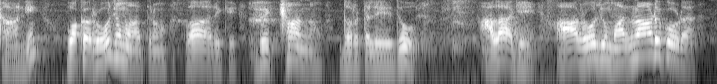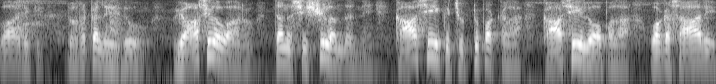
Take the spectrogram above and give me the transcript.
కానీ ఒకరోజు మాత్రం వారికి భిక్షాన్నం దొరకలేదు. అలాగే ఆ రోజు మర్నాడు కూడా వారికి దొరకలేదు. వ్యాసుల వారు తన శిష్యులందరినీ కాశీకి చుట్టుపక్కల కాశీ లోపల ఒకసారి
